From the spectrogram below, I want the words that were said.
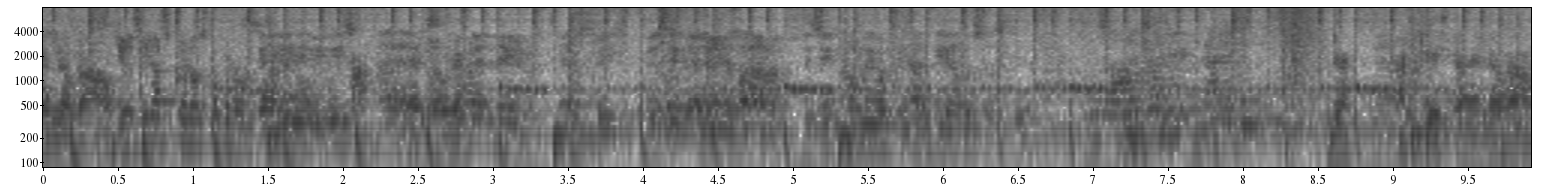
El hogao. Yo sí las conozco, pero no sé el El negro. Venezolano. Yo he así. Ya, aquí está el hogao.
